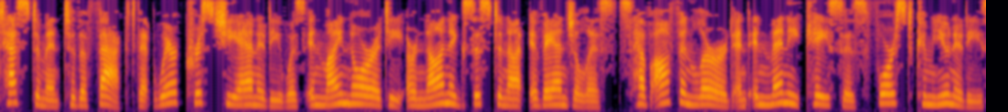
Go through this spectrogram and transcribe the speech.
testament to the fact that where Christianity was in minority or non-existent evangelists have often lured and in many cases forced communities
